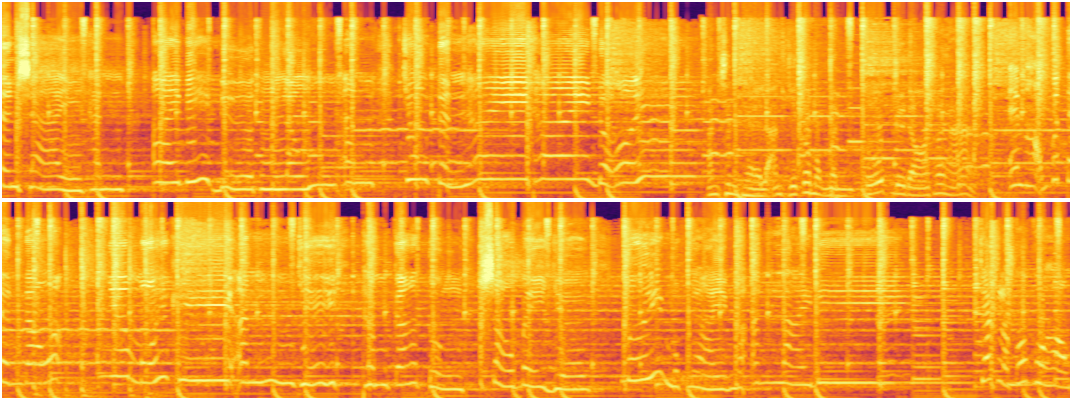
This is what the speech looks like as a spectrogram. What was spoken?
lên sài thành ai biết được lòng anh chung tình hay thay đổi. Anh xin thề là anh chỉ có một mình Út đưa đò thôi hả? Em không có tin đâu á như mỗi khi anh về thăm cả tuần sao bây giờ mới một ngày mà anh lại đi? Chắc là có cô Hồng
